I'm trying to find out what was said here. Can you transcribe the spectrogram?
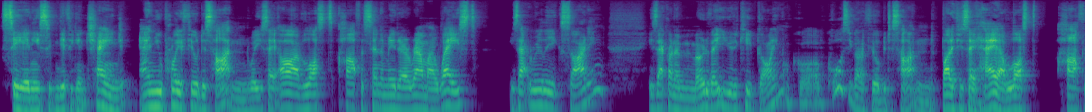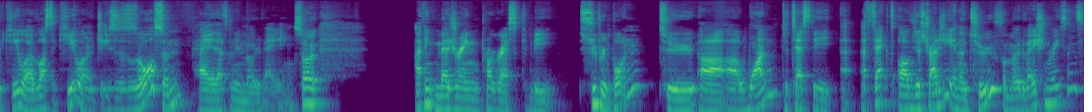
see any significant change. And you'll probably feel disheartened where you say, Oh, I've lost half a centimeter around my waist. Is that really exciting? Is that going to motivate you to keep going? Of course, you're going to feel a bit disheartened. But if you say, Hey, I've lost half a kilo, I've lost a kilo, Jesus is awesome. Hey, that's going to be motivating. So I think measuring progress can be super important to uh, uh, one to test the uh, effect of your strategy and then two for motivation reasons.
